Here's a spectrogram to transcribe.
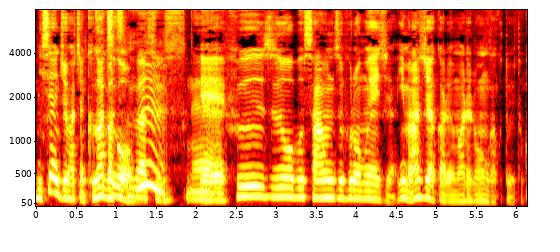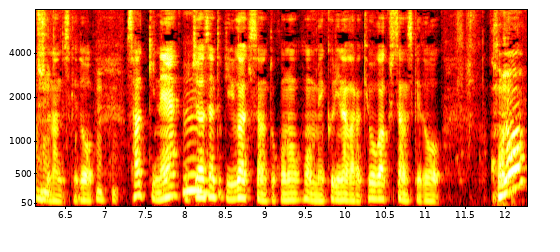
？2018年9月号。9月ですね。えー、 Flood of Sounds from Asia 今アジアから生まれる音楽という特集なんですけど、さっきね打ち合わせの時湯垣さんとこの本めくりながら驚愕したんですけどこの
